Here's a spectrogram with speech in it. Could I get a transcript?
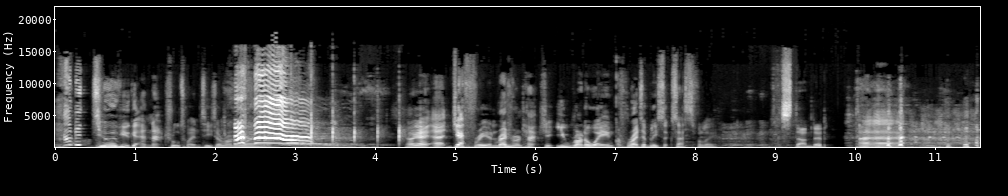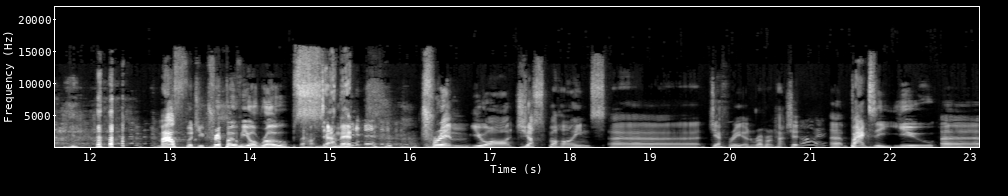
How did two of you get a natural 20 to run away? okay, uh, Jeffrey and Reverend Hatchet, you run away incredibly successfully. Standard. Uh, Mouthford, you trip over your robes. Oh, damn it. Trim, you are just behind uh, Jeffrey and Reverend Hatchet. Uh, Bagsy, you uh,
